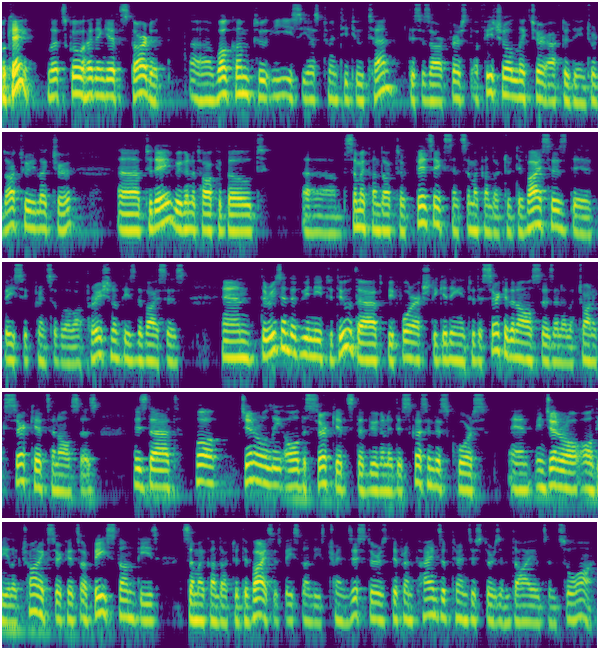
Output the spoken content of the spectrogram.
Okay, let's go ahead and get started. Uh, welcome to EECS 2210. This is our first official lecture after the introductory lecture. Uh, today we're going to talk about uh, semiconductor physics and semiconductor devices, the basic principle of operation of these devices. And the reason that we need to do that before actually getting into the circuit analysis and electronic circuits analysis is that, well, generally all the circuits that we're going to discuss in this course and in general all the electronic circuits are based on these semiconductor devices based on these transistors different kinds of transistors and diodes and so on.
